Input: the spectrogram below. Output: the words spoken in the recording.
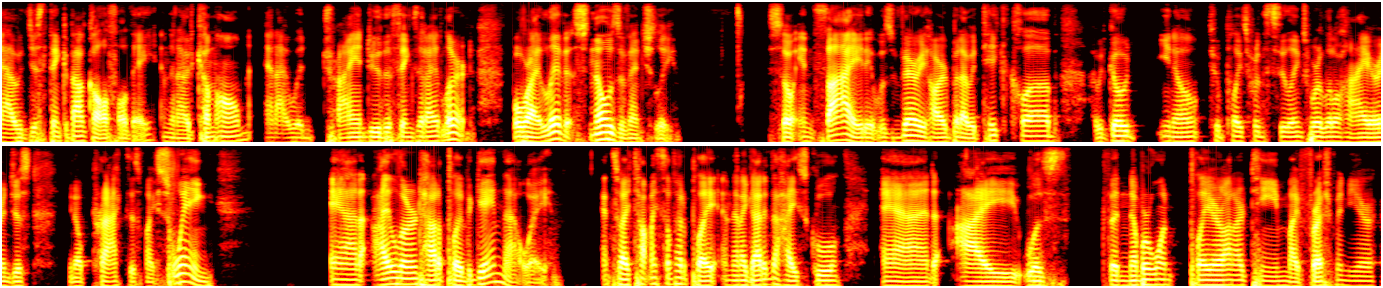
and I would just think about golf all day, and then I would come home and I would try and do the things that I had learned. But where I live, it snows eventually. So inside, it was very hard, but I would take a club. I would go, you know, to a place where the ceilings were a little higher and just, you know, practice my swing. And I learned how to play the game that way. And so I taught myself how to play. And then I got into high school and I was the number one player on our team my freshman year.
